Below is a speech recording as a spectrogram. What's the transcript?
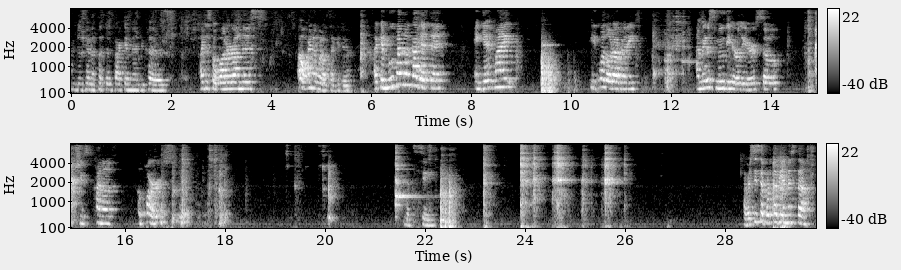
I'm just gonna put this back in there because I just put water on this. Oh, I know what else I could do. I can move my molcajete and get my licuadora ready. I made a smoothie earlier, so she's kind of apart. See. A ver si se porta bien esta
